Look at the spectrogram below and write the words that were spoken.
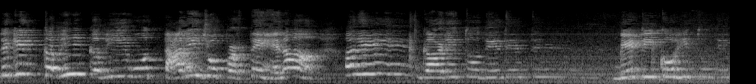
लेकिन कभी कभी वो तारे जो पड़ते हैं ना अरे, गाड़ी तो दे देते, बेटी को ही तो दे।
